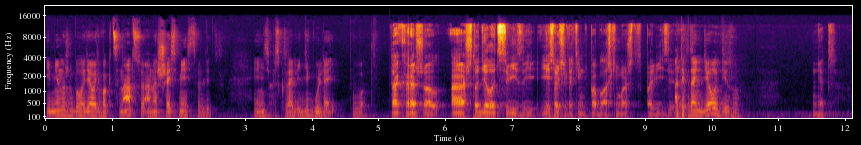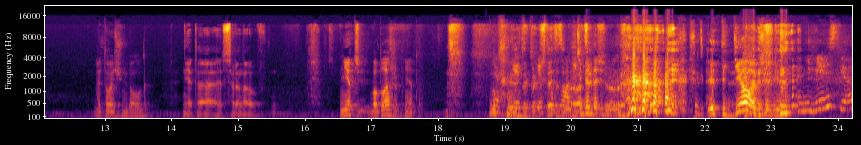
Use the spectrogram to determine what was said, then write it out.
и мне нужно было делать вакцинацию, она 6 месяцев длится. И они типа сказали, иди гуляй, вот. Так, хорошо. А что делать с визой? Есть вообще какие-нибудь поблажки, может, по визе? А ты когда-нибудь делал визу? Нет. Это очень долго. Нет, а все равно... Нет, поблажек нету. Нет, есть, Что это за провоцирующий вопрос? Ты делал вообще? Они есть, я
